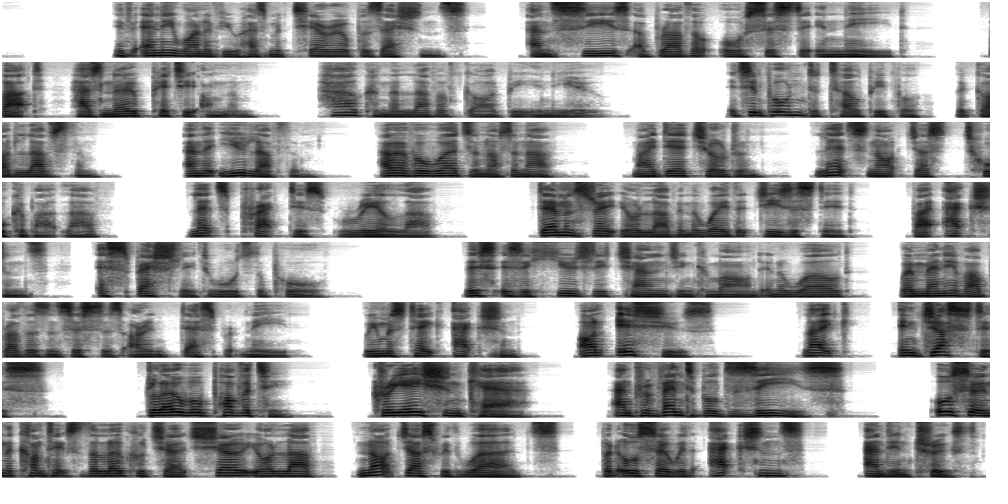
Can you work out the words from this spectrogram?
If any one of you has material possessions and sees a brother or sister in need, but has no pity on them, how can the love of God be in you? It's important to tell people that God loves them and that you love them. However, words are not enough. My dear children, let's not just talk about love. Let's practice real love. Demonstrate your love in the way that Jesus did, by actions, especially towards the poor. This is a hugely challenging command in a world where many of our brothers and sisters are in desperate need. We must take action on issues like injustice, global poverty, creation care, and preventable disease. Also, in the context of the local church, show your love not just with words, but also with actions and in truth.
